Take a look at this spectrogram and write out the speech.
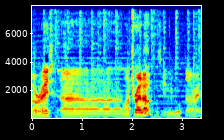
All right. Uh, want to try it out? Let's give it a go. All right.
